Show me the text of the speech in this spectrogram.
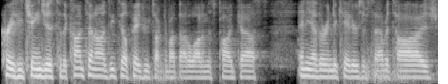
crazy changes to the content on a detail page. We've talked about that a lot in this podcast. Any other indicators of sabotage?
